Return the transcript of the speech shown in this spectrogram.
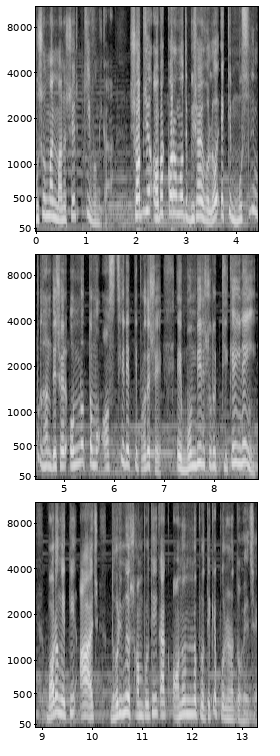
মুসলমান মানুষের কি ভূমিকা? সবচেয়ে অবাক করার মতো বিষয় হলো, একটি মুসলিম প্রধান দেশের অন্যতম অস্থির একটি প্রদেশে এই মন্দির শুধু টিকেই নেই, বরং এটি আজ ধর্মীয় সম্প্রতিক এক অনন্য প্রতীকে পরিণত হয়েছে।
